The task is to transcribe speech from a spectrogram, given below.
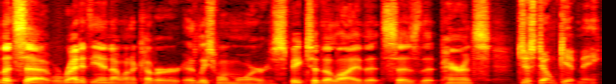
let's uh we're right at the end i want to cover at least one more speak to the lie that says that parents just don't get me.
